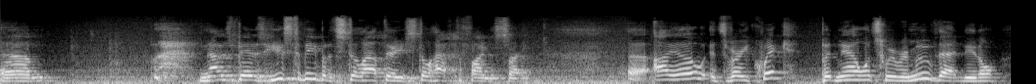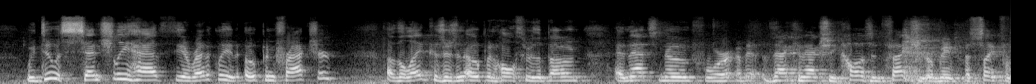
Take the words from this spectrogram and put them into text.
Um, not as bad as it used to be, but it's still out there. You still have to find a site. Uh, IO, it's very quick, but now once we remove that needle, we do essentially have theoretically an open fracture of the leg because there's an open hole through the bone, and that's known for, I mean, that can actually cause infection or be a site for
